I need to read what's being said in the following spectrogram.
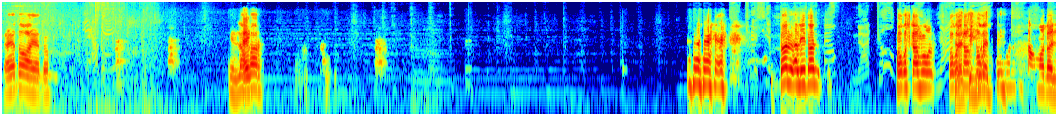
Kaya to, kaya to. Yun lang Ay. par. tol, ali tol. Focus ka mo, focus ka, ping, focus ka mo tol.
